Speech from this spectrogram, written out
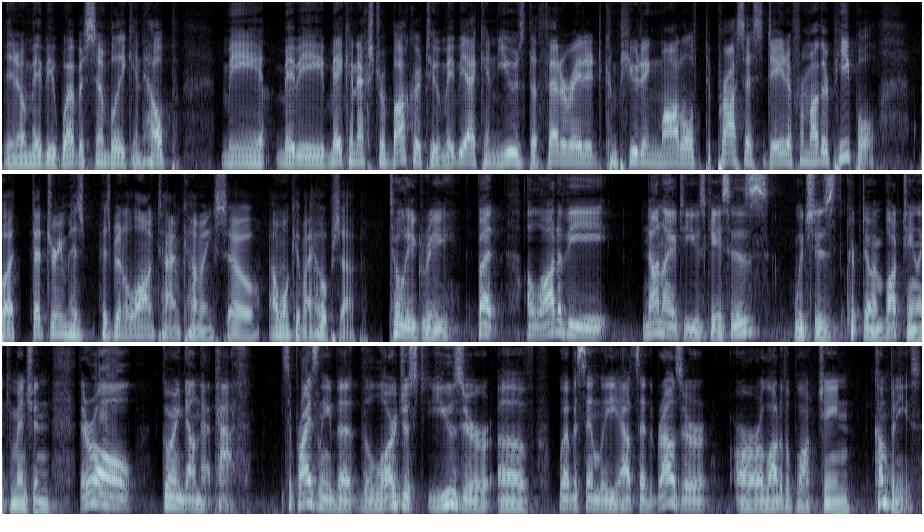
you know maybe WebAssembly can help me maybe make an extra buck or two. Maybe I can use the federated computing model to process data from other people. But that dream has has been a long time coming so I won't get my hopes up. Totally agree. But a lot of the non-IoT use cases which is crypto and blockchain, like you mentioned, they're all going down that path. surprisingly, the, the largest user of WebAssembly outside the browser are a lot of the blockchain companies.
